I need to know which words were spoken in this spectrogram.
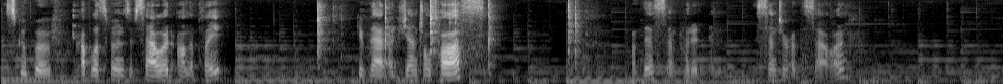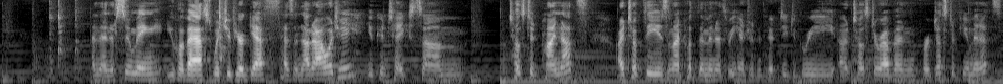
a scoop of a couple of spoons of salad on the plate. Give that a gentle toss of this and put it in the center of the salad. And then assuming you have asked which of your guests has a nut allergy, you can take some toasted pine nuts. I took these and I put them in a 350 degree uh, toaster oven for just a few minutes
